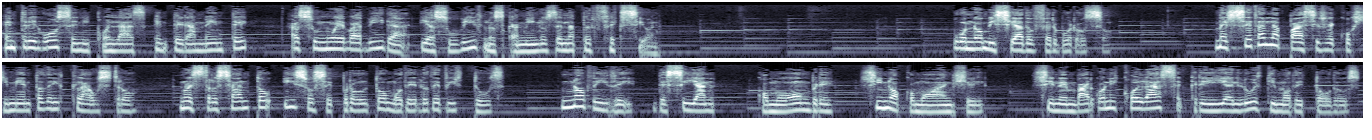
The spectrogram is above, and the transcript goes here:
entregóse Nicolás enteramente a su nueva vida y a subir los caminos de la perfección. Un noviciado fervoroso. Merced a la paz y recogimiento del claustro, nuestro santo hízose pronto modelo de virtud. No vive, decían, como hombre, sino como ángel. Sin embargo, Nicolás se creía el último de todos.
